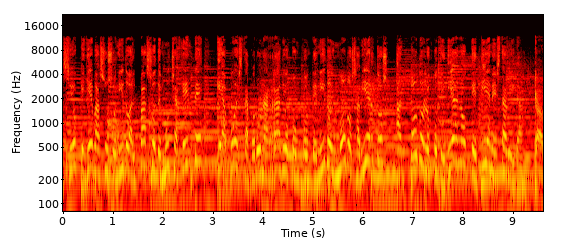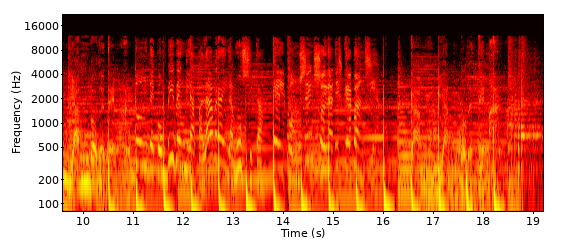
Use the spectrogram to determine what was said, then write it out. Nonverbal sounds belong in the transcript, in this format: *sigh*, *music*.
espacio que lleva su sonido al paso de mucha gente que apuesta por una radio con contenido y modos abiertos a todo lo cotidiano que tiene esta vida. Cambiando de tema. Donde conviven la palabra y la música, el consenso y la discrepancia. Cambiando de tema.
